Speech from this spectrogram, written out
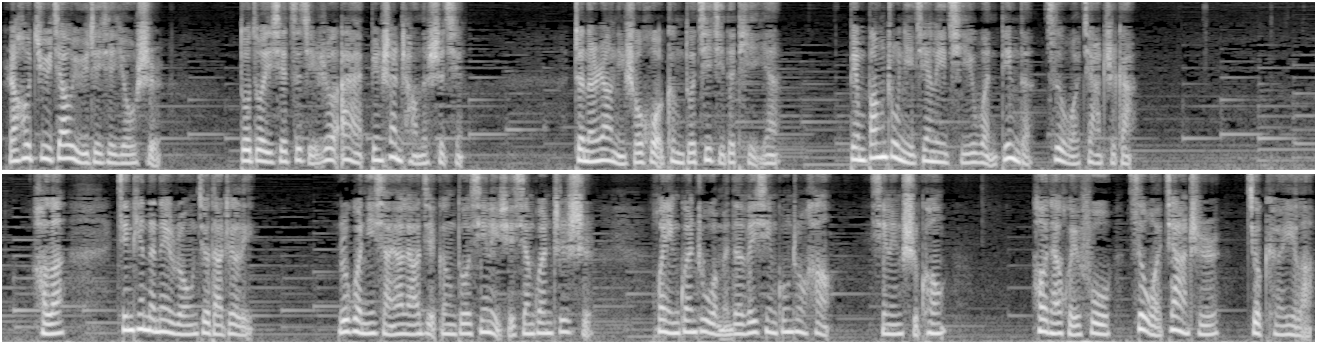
然后聚焦于这些优势，多做一些自己热爱并擅长的事情，这能让你收获更多积极的体验，并帮助你建立起稳定的自我价值感。好了，今天的内容就到这里。如果你想要了解更多心理学相关知识，欢迎关注我们的微信公众号“心灵时空”，后台回复“自我价值”就可以了。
